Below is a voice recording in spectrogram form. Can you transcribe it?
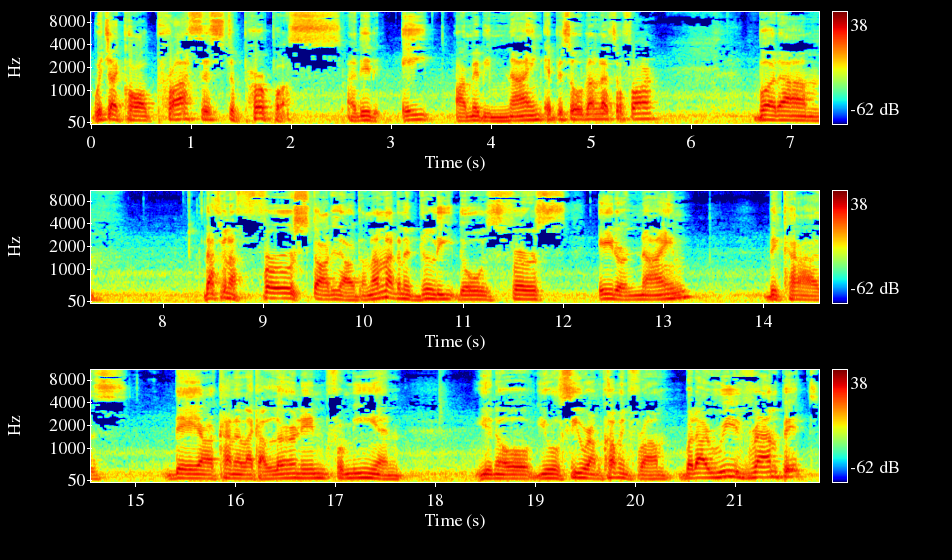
which I call Process to Purpose. I did eight or maybe nine episodes on that so far. But um, that's when I first started out. And I'm not going to delete those first eight or nine because they are kind of like a learning for me and you know you'll see where i'm coming from. But i revamp it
